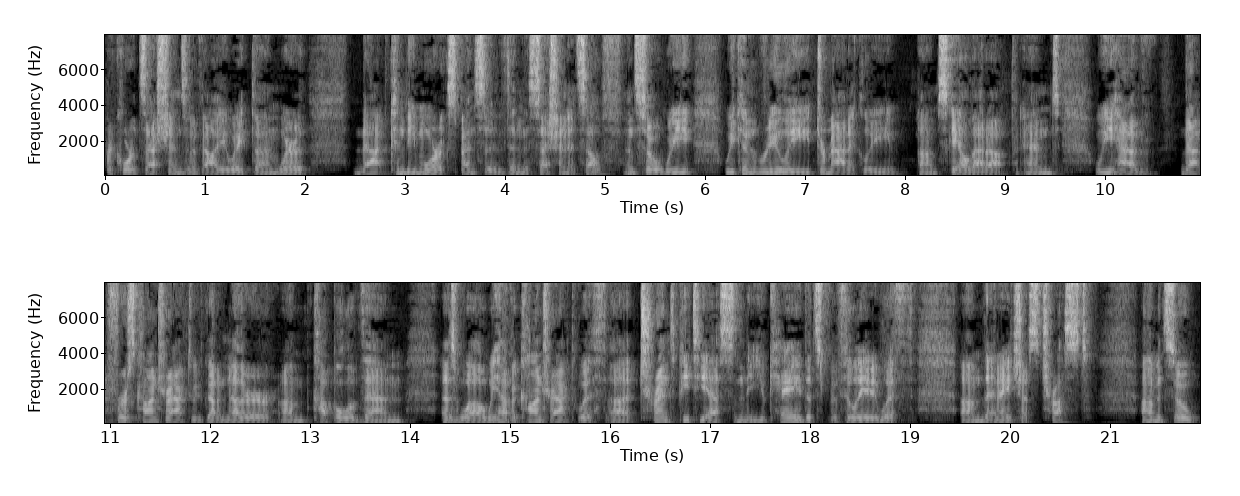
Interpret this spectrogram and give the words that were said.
record sessions and evaluate them where that can be more expensive than the session itself. And so we, we can really dramatically um, scale that up. And we have that first contract, we've got another um, couple of them as well. We have a contract with uh, Trent PTS in the UK that's affiliated with um, the NHS Trust. Um, and so,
